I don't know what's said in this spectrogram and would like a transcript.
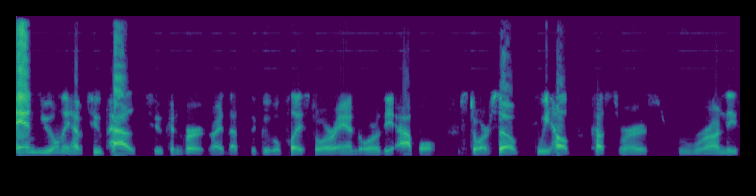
And you only have two paths to convert, right? That's the Google Play Store and or the Apple Store. So we help customers run these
